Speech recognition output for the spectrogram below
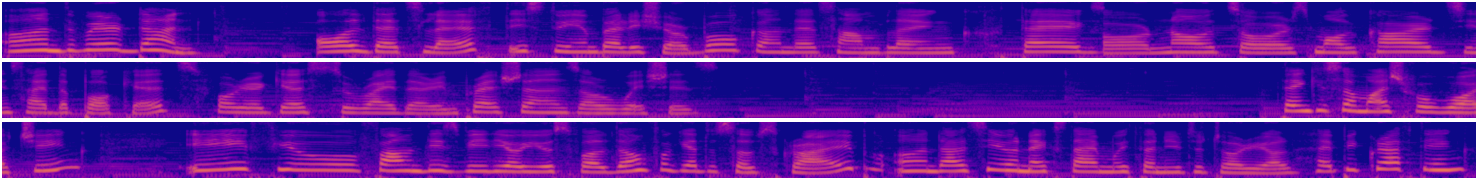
And we're done! All that's left is to embellish your book and add some blank tags or notes or small cards inside the pockets for your guests to write their impressions or wishes. Thank you so much for watching. If you found this video useful, don't forget to subscribe and I'll see you next time with a new tutorial. Happy crafting!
